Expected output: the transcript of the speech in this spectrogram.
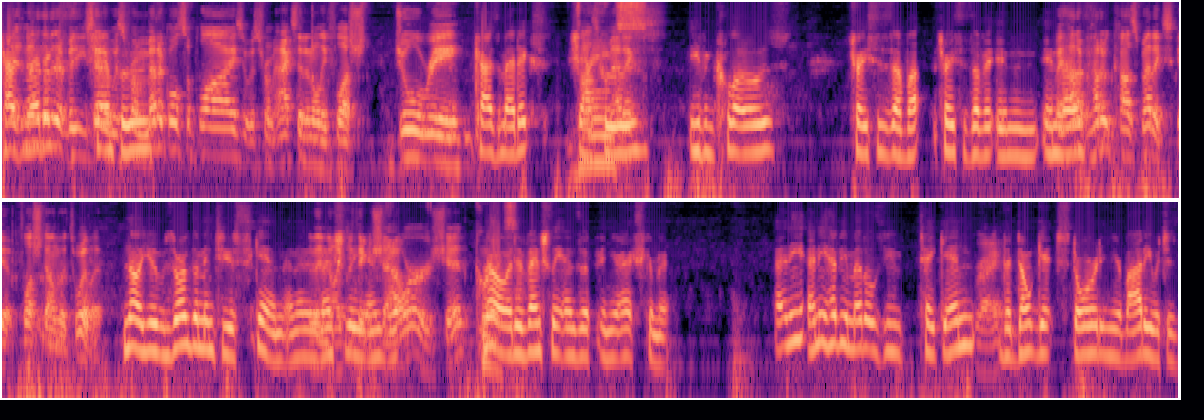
Yeah, no, no, Cosmetics, no, but you said it was from shampoos, medical supplies. It was from accidentally flushed jewelry. cosmetics, shampoos, Cosmetics. even clothes. Traces of uh, traces of it in in Wait, how, those. do, how do cosmetics get flushed down the toilet? No, you absorb them into your skin, and then it And then, like, you eventually take a ends up- shower or shit? No, Correct. it eventually ends up in your excrement. Any any heavy metals you take in Right. that don't get stored in your body, which is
